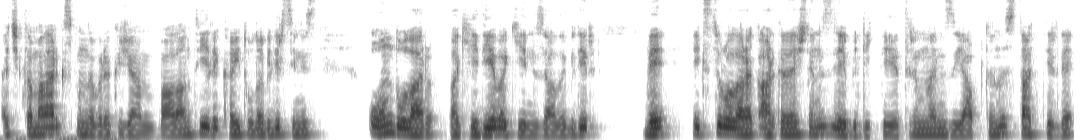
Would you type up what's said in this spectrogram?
açıklamalar kısmında bırakacağım bağlantı ile kayıt olabilirsiniz. 10 dolar bak hediye bakiyenizi alabilir ve ekstra olarak arkadaşlarınız ile birlikte yatırımlarınızı yaptığınız takdirde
